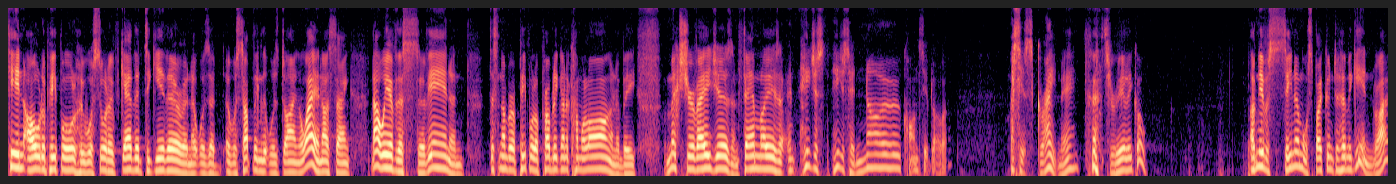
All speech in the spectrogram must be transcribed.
10 older people who were sort of gathered together and it was, a, it was something that was dying away. And I was saying, no, we have this event and this number of people are probably going to come along and it'll be a mixture of ages and families. And he just, he just had no concept of it. I said, it's great, man. That's really cool. I've never seen him or spoken to him again, right?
